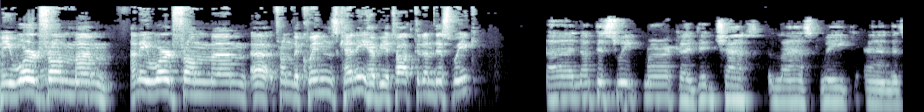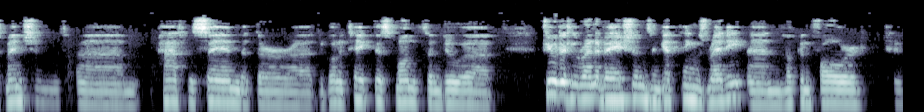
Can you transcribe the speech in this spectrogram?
Any word from um, any word from um, uh, from the Quinns, Kenny? Have you talked to them this week? Uh, not this week, Mark. I did chat last week, and as mentioned, um, Pat was saying that they're uh, they're going to take this month and do a few little renovations and get things ready, and looking forward to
